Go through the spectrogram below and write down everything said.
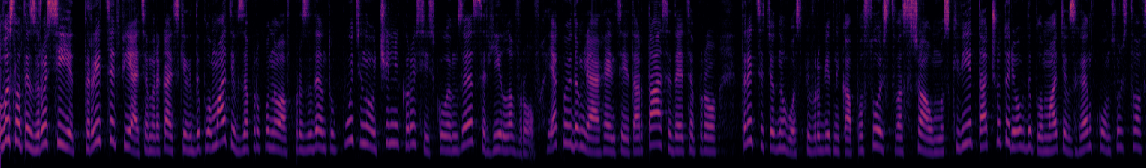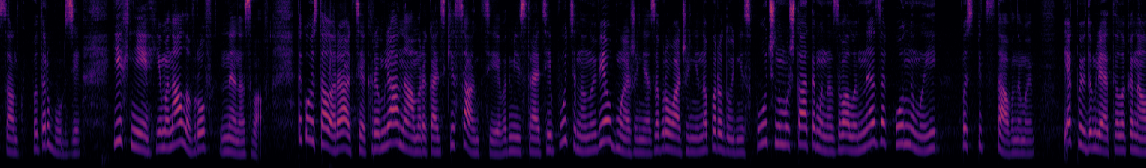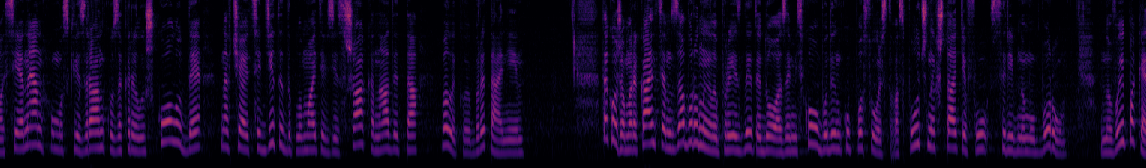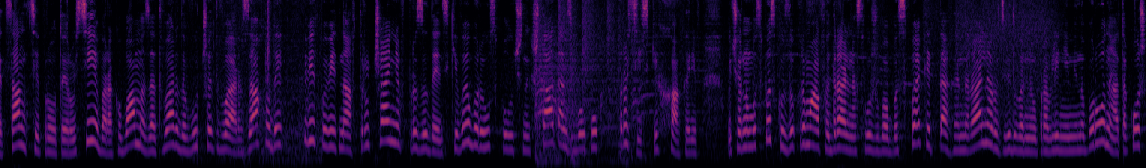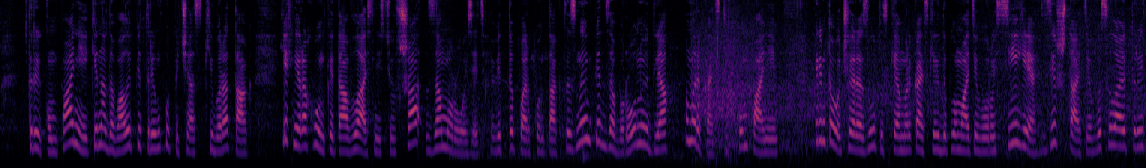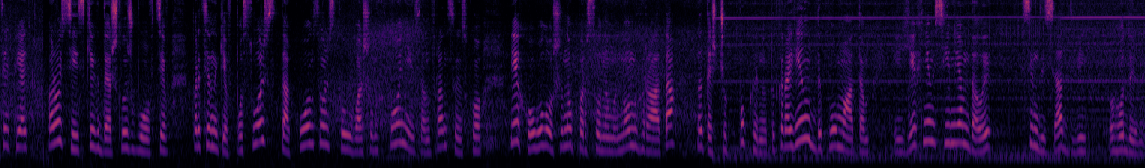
Вислати з Росії 35 американських дипломатів запропонував президенту Путіну очільник російського МЗС Сергій Лавров. Як повідомляє агенція Тартас, йдеться про 31 співробітника посольства США у Москві та чотирьох дипломатів з генконсульства в Санкт-Петербурзі. Їхні імена Лавров не назвав. Такою стала реакція Кремля на американські санкції. В адміністрації Путіна нові обмеження, запроваджені напередодні Сполученими Штатами, називали незаконними і безпідставними. Як повідомляє телеканал CNN, у Москві зранку закрили школу, де навчаються діти дипломатів зі США, Канади та Великої Британії. Також американцям заборонили приїздити до заміського будинку посольства Сполучених Штатів у Срібному Бору. Новий пакет санкцій проти Росії Барак Обама затвердив у четвер заходи відповідь на втручання в президентські вибори у Сполучених Штатах з боку російських хакерів. У чорному списку, зокрема, Федеральна служба безпеки та Генеральне розвідувальне управління Міноборони, а також три компанії, які надавали підтримку під час кібератак. Їхні рахунки та власність у США заморозять. Відтепер контакти з ним під забороною для американських компаній. Крім того, через утиски американських дипломатів у Росії зі штатів висилають 35 російських держслужбовців, працівників посольств та консульств у Вашингтоні і Сан-Франциско. Їх оголошено персонами нон-грата на те, щоб покинути країну дипломатам, і їхнім сім'ям дали 72 години.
